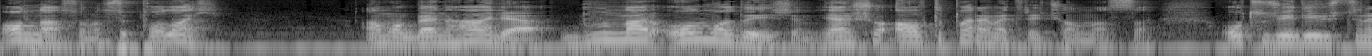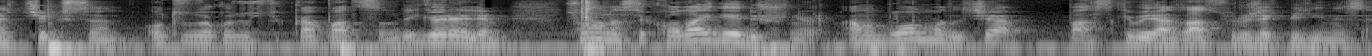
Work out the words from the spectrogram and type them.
ondan sonrası kolay. Ama ben hala bunlar olmadığı için yani şu 6 parametre hiç olmazsa 37 üstüne çıksın 39 üstü kapatsın bir görelim sonrası kolay diye düşünüyorum. Ama bu olmadıkça baskı biraz daha sürecek bilginize.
